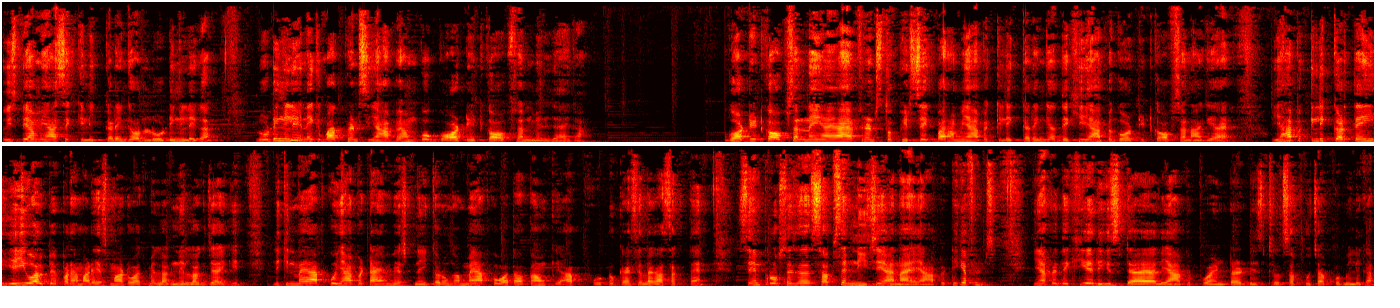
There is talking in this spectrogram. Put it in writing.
तो इस पर हम यहाँ से क्लिक करेंगे और लोडिंग लेगा। लोडिंग लेने के बाद फ्रेंड्स यहाँ पे हमको गॉट इट का ऑप्शन मिल जाएगा। गॉट इट का ऑप्शन नहीं आया है फ्रेंड्स तो फिर से एक बार हम यहाँ पे क्लिक करेंगे। देखिए, यहाँ पे गॉट इट का ऑप्शन आ गया है। यहाँ पे क्लिक करते ही यही वॉलपेपर हमारे स्मार्ट वॉच में लगने लग जाएगी। लेकिन मैं आपको यहाँ पे टाइम वेस्ट नहीं करूँगा। मैं आपको बताता हूँ कि आप फ़ोटो कैसे लगा सकते हैं। सेम प्रोसेस है, सबसे नीचे आना है यहाँ पे, ठीक है फ्रेंड्स यहाँ पे देखिए रीज डायल यहाँ पे पॉइंटर डिजिटल सब कुछ आपको मिलेगा।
